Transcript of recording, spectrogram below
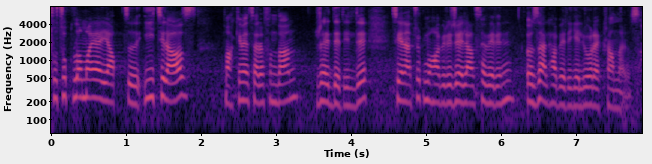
tutuklamaya yaptığı itiraz mahkeme tarafından reddedildi. CNN Türk muhabiri Ceylan Sever'in özel haberi geliyor ekranlarınıza.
